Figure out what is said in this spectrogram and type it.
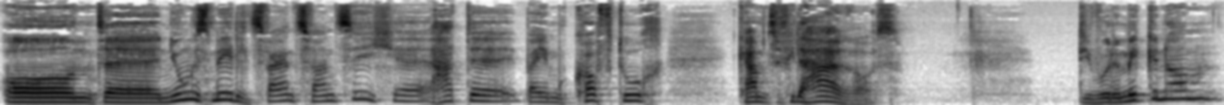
Und äh, ein junges Mädel, 22, äh, hatte beim Kopftuch, kamen zu viele Haare raus. Die wurde mitgenommen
